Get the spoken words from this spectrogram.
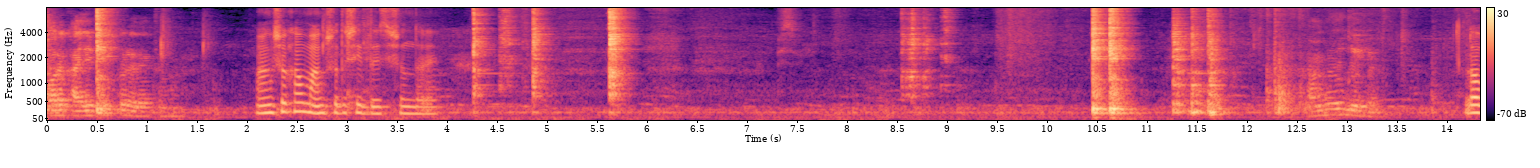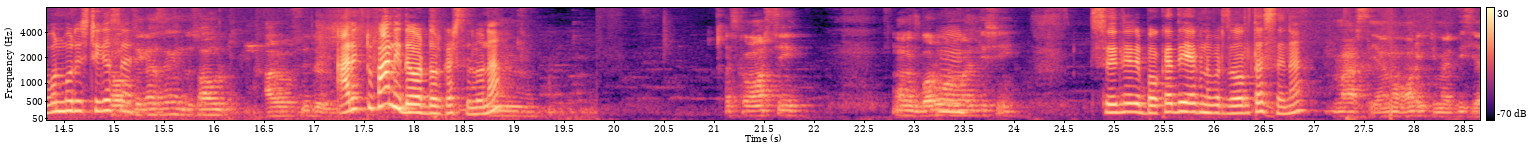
পরে খাইলে ঠিক করে দেখতে মাংস খাও মাংস তো সিদ্ধ হয়েছে সুন্দর আমি কিন্তু দুই খাই লবণ মরিচ ঠিক আছে? ঠিক আছে কিন্তু চাউল আরও আর একটু পানি দেওয়ার দরকার ছিল না? আজকে মারছি। অনেক বড় বড় দিছি। ছেলের বকা দিয়ে এখন আবার জ্বলতাছে না? মারছি আমি দিছি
